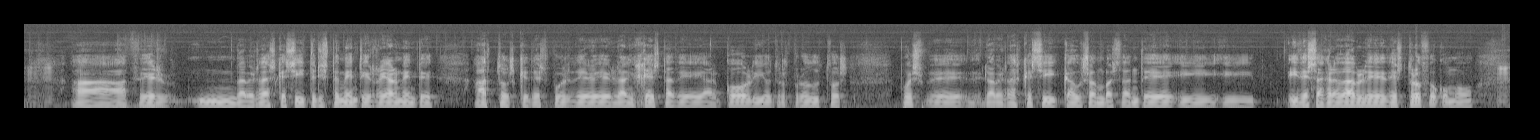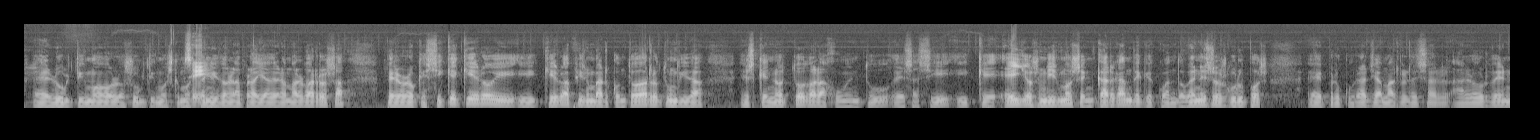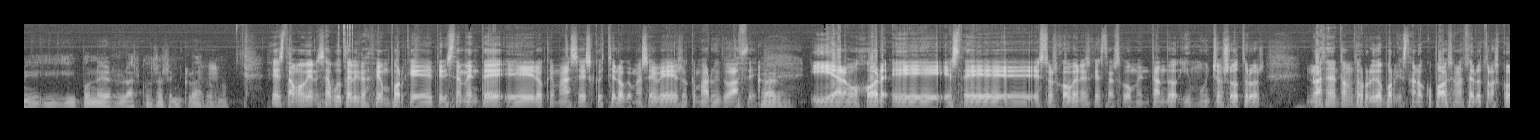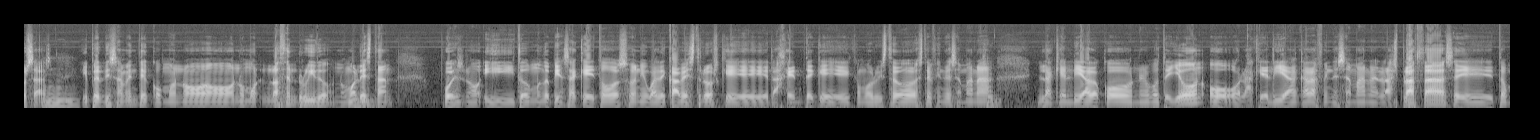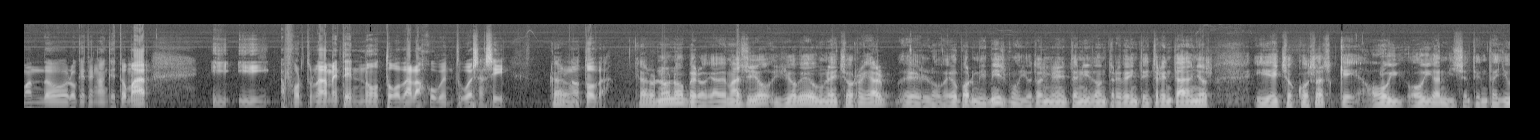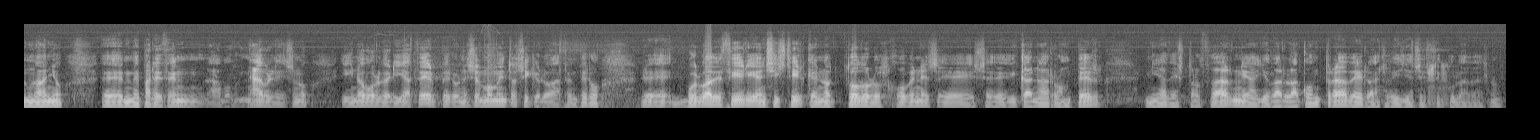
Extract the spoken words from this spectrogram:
a hacer, mm, la verdad es que sí, tristemente y realmente, actos que después de la ingesta de alcohol y otros productos, pues eh, la verdad es que sí, causan bastante y y desagradable destrozo como el último los últimos que hemos tenido en la playa de la Malvarrosa pero lo que sí que quiero y, quiero afirmar con toda rotundidad es que no toda la juventud es así y que ellos mismos se encargan de que cuando ven esos grupos eh, procurar llamarles al, orden y, poner las cosas en claro ¿no? Sí, está muy bien esa brutalización porque tristemente eh, lo que más se escucha lo que más se ve es lo que más ruido hace claro. y a lo mejor eh, este estos jóvenes que estás comentando y muchos otros no hacen tanto ruido porque están ocupados en hacer otras cosas y precisamente como no, no, hacen ruido, no molestan, pues no, y todo el mundo piensa que todos son igual de cabestros que la gente que, hemos visto este fin de semana, la que han liado con el botellón o, la que lían cada fin de semana en las plazas, eh, tomando lo que tengan que tomar. Y, y afortunadamente no toda la juventud es así. Claro. No toda. Claro, no, no, pero que además yo, yo veo un hecho real, eh, lo veo por mí mismo. Yo también he tenido entre 20 y 30 años y he hecho cosas que hoy, hoy a mis 71 años, eh, me parecen abominables, ¿no? Y no volvería a hacer, pero en ese momento sí que lo hacen. Pero eh, vuelvo a decir y a insistir que no todos los jóvenes se dedican a romper, ni a destrozar, ni a llevar la contra de las leyes estipuladas, ¿no?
